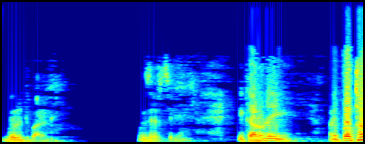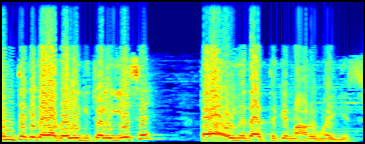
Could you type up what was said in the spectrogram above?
বেরোতে পারে নাই। বুঝতে পারছি এই কারণেই মানে প্রথম থেকে যারা দলে চলে গিয়েছে, তারা ওই হেদায়ত থেকে মাহরুম হয়ে গিয়েছে।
